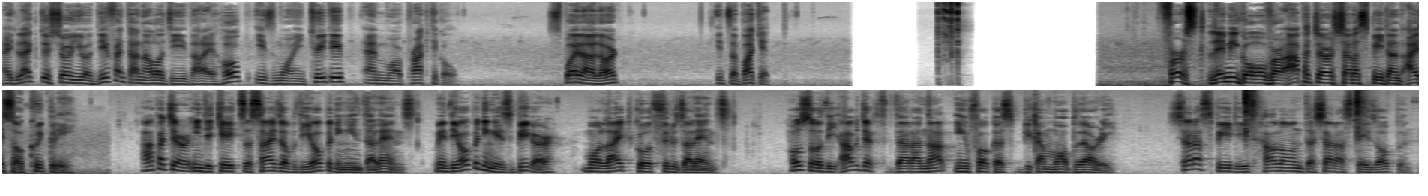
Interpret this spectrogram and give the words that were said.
I'd like to show you a different analogy that I hope is more intuitive and more practical. Spoiler alert, it's a bucket. First, let me go over aperture, shutter speed and ISO quickly. Aperture indicates the size of the opening in the lens. When the opening is bigger, more light goes through the lens. Also, the objects that are not in focus become more blurry. Shutter speed is how long the shutter stays open.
